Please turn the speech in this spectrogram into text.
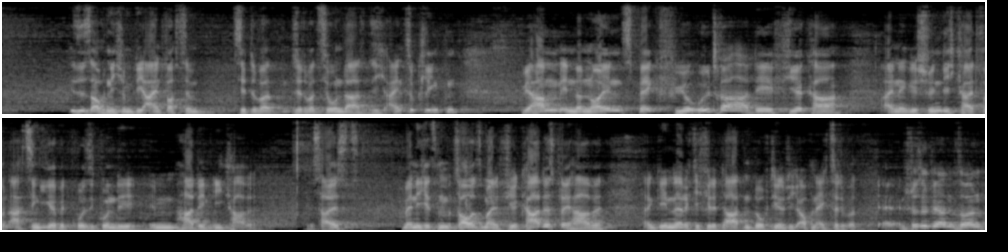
ist es auch nicht um die einfachste Situation da, sich einzuklinken. Wir haben in der neuen Spec für Ultra HD 4K eine Geschwindigkeit von 18 Gigabit pro Sekunde im HDMI-Kabel. Das heißt, wenn ich jetzt zu Hause mein 4K-Display habe, dann gehen da richtig viele Daten durch, die natürlich auch in Echtzeit äh, entschlüsselt werden sollen.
